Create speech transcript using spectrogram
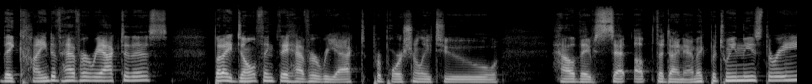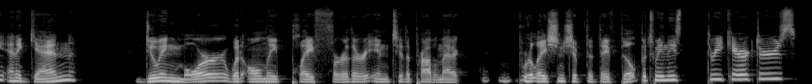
they kind of have her react to this, but I don't think they have her react proportionally to how they've set up the dynamic between these three. And again, doing more would only play further into the problematic relationship that they've built between these three characters.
